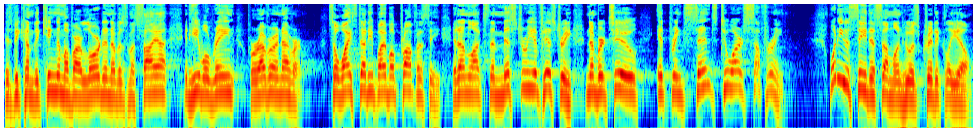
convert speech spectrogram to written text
has become the kingdom of our Lord and of his Messiah, and he will reign forever and ever. So why study Bible prophecy? It unlocks the mystery of history. Number two, it brings sense to our suffering. What do you say to someone who is critically ill?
